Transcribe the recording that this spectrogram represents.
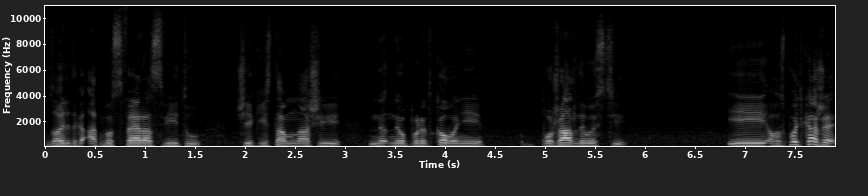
взагалі така атмосфера світу, чи якісь там наші не- неупорядковані пожадливості. І Господь каже,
